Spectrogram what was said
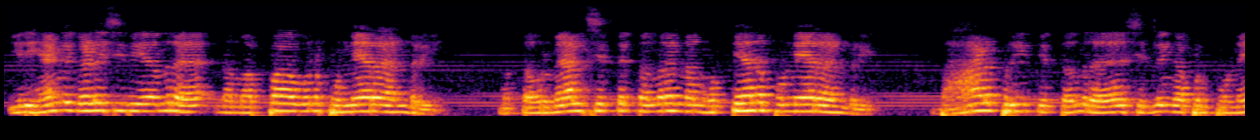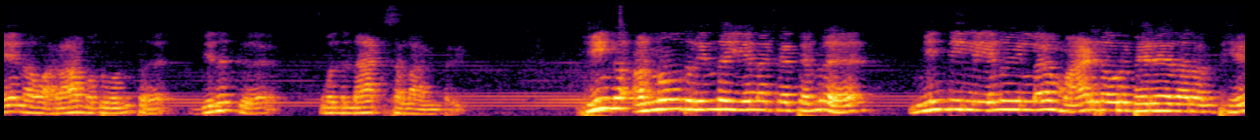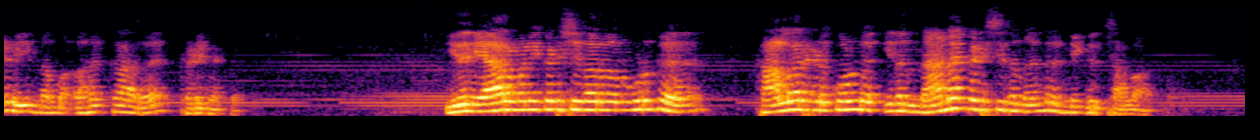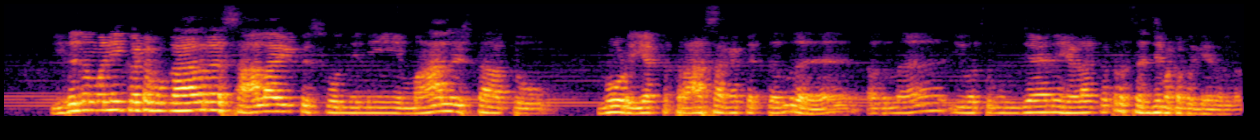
ಇದು ಹೆಂಗೆ ಗಳಿಸಿದಿ ಅಂದ್ರೆ ನಮ್ಮ ಅಪ್ಪ ಅವನ ಪುಣ್ಯರ ಅನ್ರಿ. ಮತ್ತ ಅವ್ರ ಮ್ಯಾಲ ಸಿಕ್ತಿತ್ತಂದ್ರ ನಮ್ಮ ಮುತ್ಯಾನ ಪುಣ್ಯರ ಅನ್ರಿ. ಬಹಳ ಪ್ರೀತಿ ಇತ್ತಂದ್ರೆ ಸಿದ್ಲಿಂಗಪ್ಪನ ಪುಣ್ಯ ನಾವು ಆರಾಮದು ಅಂತ ದಿನಕ್ಕೆ ಒಂದು ನಾಲ್ಕು ಸಲ ಅಂತ್ರಿ ಹಿಂಗ ಅನ್ನೋದ್ರಿಂದ ಏನಾಗತ್ತೆ ಅಂದ್ರೆ, ನಿಂದ ಇಲ್ಲಿ ಏನೂ ಇಲ್ಲ, ಮಾಡಿದವರು ಬೇರೆ ಅದಾರ ಅಂತ ಹೇಳಿ ನಮ್ಮ ಅಹಂಕಾರ ಕಡಿಮೆ ಆಗ್ತದೆ ಇದನ್ನ ಯಾರ ಮನೆ ಕಟ್ಟಿಸಿದಾರ ಅನ್ನೋ ಹುಡುಗ ಕಾಲರ್ ಹಿಡ್ಕೊಂಡು ಇದನ್ನ ನಾನ ಕಟ್ಟಿಸಿದನ ಅಂದ್ರೆ ನಿಗ್ರ ಚಾಲ. ಇದನ್ನ ಮನಿ ಕಟ್ಟಬೇಕಾದ್ರೆ ಸಾಲ ಇಟ್ಟಿಸ್ಕೊಂಡಿನಿ ಮಾಲ್ ಇಷ್ಟ ಆತು ನೋಡಿ, ಎಷ್ಟು ತ್ರಾಸ ಅಂದ್ರೆ ಅದನ್ನ ಇವತ್ತು ಮುಂಜಾನೆ ಹೇಳಕತ್ರ ಸಂಜೆ ಮಠ ಬಗ್ಗೆ ಇರಲ್ಲ.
